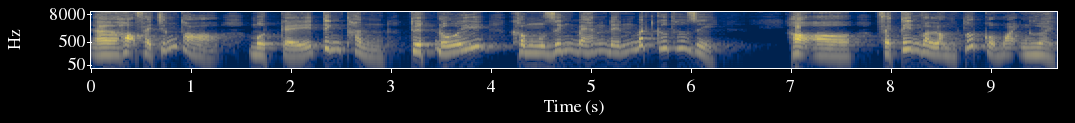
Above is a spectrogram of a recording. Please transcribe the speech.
à, họ phải chứng tỏ một cái tinh thần tuyệt đối không dính bén đến bất cứ thứ gì. Họ phải tin vào lòng tốt của mọi người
